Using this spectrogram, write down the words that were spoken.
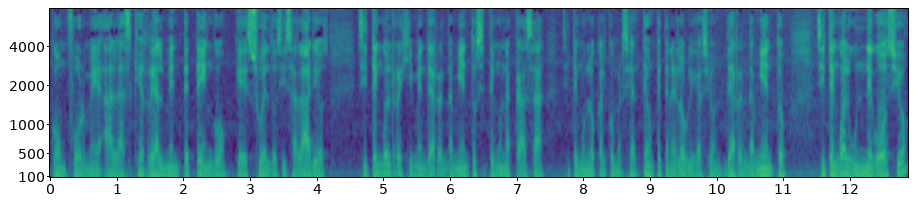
conforme a las que realmente tengo, que es sueldos y salarios. Si tengo el régimen de arrendamiento, si tengo una casa, si tengo un local comercial, tengo que tener la obligación de arrendamiento. Si tengo algún negocio,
